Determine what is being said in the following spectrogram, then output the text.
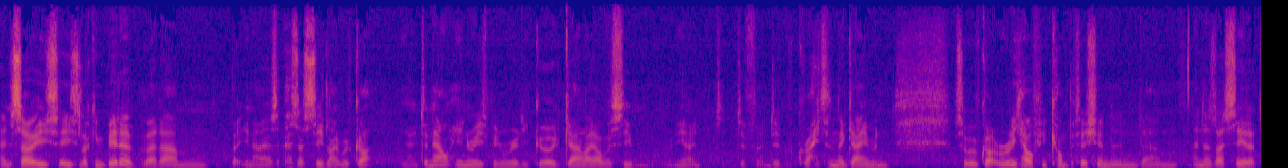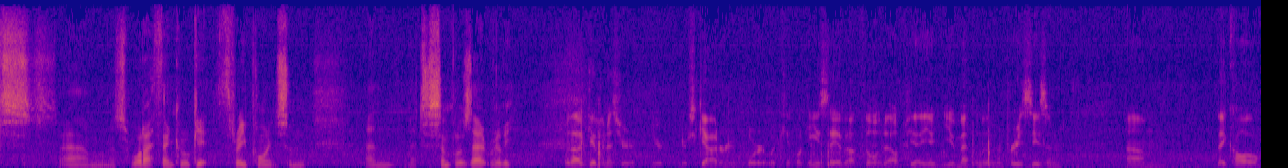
and so he's he's looking better. But um, but you know, as, as I said, like we've got you know, Doneil Henry's been really good. Gale obviously, you know, did, did great in the game, and so we've got really healthy competition. And um, and as I said, it's um, it's what I think will get three points, and and it's as simple as that, really. Without giving us your, your, your scouting report, what can, what can you say about Philadelphia? You, you met them in preseason. Um, they call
